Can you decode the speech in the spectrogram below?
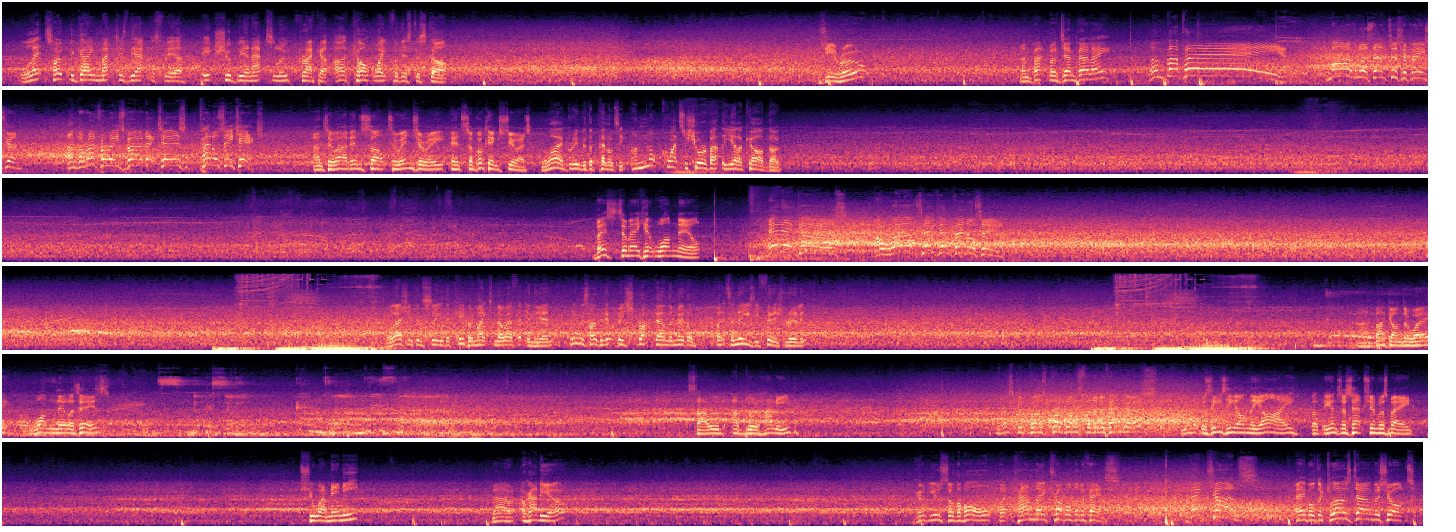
Let's hope the game matches the atmosphere. It should be an absolute cracker. I can't wait for this to start. Giroud. And back with Dembele. Mbappe! Marvellous anticipation. And the referee's verdict is penalty kick. And to add insult to injury, it's a booking, Stuart. Well, I agree with the penalty. I'm not quite so sure about the yellow card, though. This to make it 1-0. In it goes! A well-taken penalty. Well, as you can see, the keeper makes no effort in the end. He was hoping it would be struck down the middle, but it's an easy finish, really. Back underway. 1-0 it is. Saud Abdul Hamid. This could pose problems for the defenders. Well, it was easy on the eye, but the interception was made. Chouameni. Now Rabiot. Good use of the ball, but can they trouble the defence? Big chance! Able to close down the shot.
